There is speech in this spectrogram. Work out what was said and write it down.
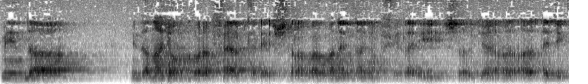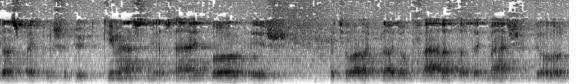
Mind a, mind a nagyon kora felkeréssel, ahol van egy nagyonféle íz. Ugye az egyik aspektus, hogy kimászni az ágyból, és hogyha valaki nagyon fáradt, az egy másik dolog.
